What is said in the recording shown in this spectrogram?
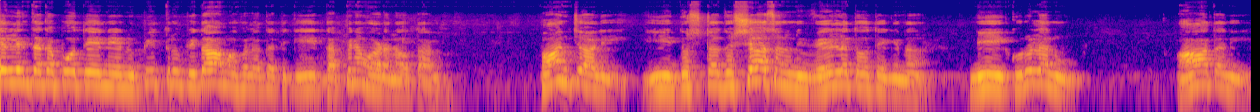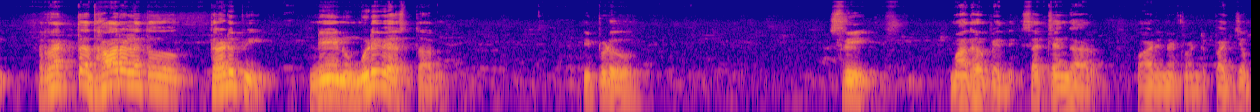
చెల్లించకపోతే నేను పితృ పితామహుల గతికి తప్పినవాడనవుతాను పాంచాలి ఈ దుష్ట దుశ్శాసనుని వేళ్ళతో తెగిన నీ కురులను ఆతని రక్తధారలతో తడిపి నేను ముడివేస్తాను. ఇప్పుడు శ్రీ మాధవపెద్ది సత్యం గారు పాడినటువంటి పద్యం.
